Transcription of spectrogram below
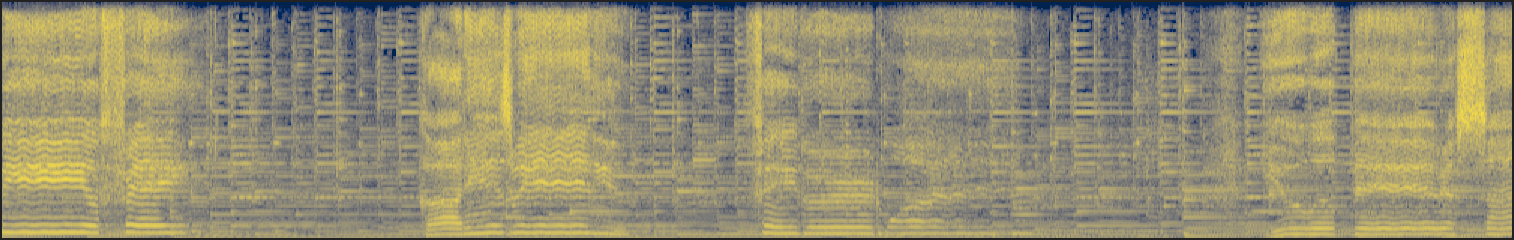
be afraid. God is with you, favored one. You will bear a son.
